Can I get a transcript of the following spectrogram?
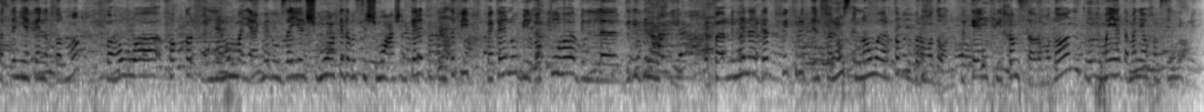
فالدنيا كانت ضلمة. فهو فكر في إن هم يعملوا زي الشموع كده بس الشموع عشان كانت هتنطفي فكانوا بيغطوها بالجريد النخيل. فمن هنا جت فكرة الفانوس إن هو يرتبط برمضان. فكان في 5 رمضان 358 هجرية.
